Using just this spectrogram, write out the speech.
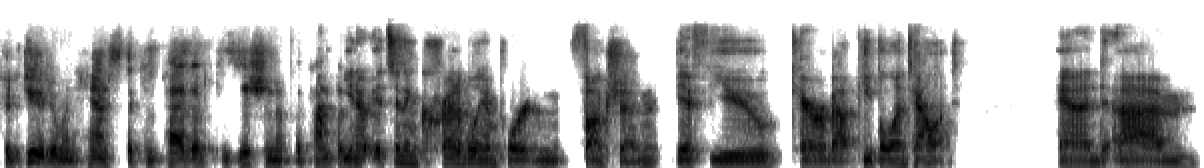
could do to enhance the competitive position of the company? You know, it's an incredibly important function if you care about people and talent, and um,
